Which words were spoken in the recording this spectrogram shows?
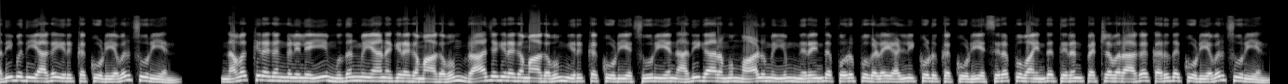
அதிபதியாக இருக்கக்கூடியவர் சூரியன். நவக்கிரகங்களிலேயே முதன்மையான கிரகமாகவும் ராஜகிரகமாகவும் இருக்கக்கூடிய சூரியன் அதிகாரமும் ஆளுமையும் நிறைந்த பொறுப்புகளை அள்ளிக் கொடுக்கக்கூடிய சிறப்பு வாய்ந்த திறன் பெற்றவராக கருதக்கூடியவர் சூரியன்.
